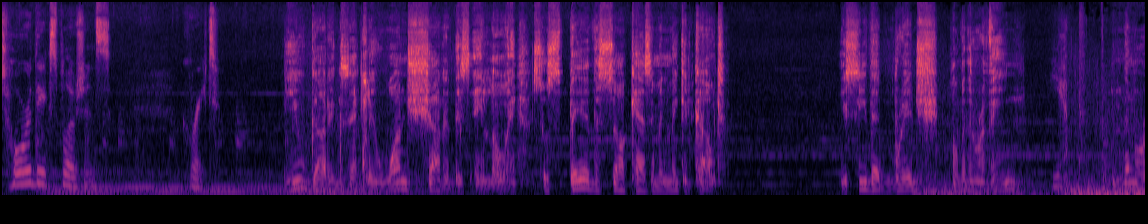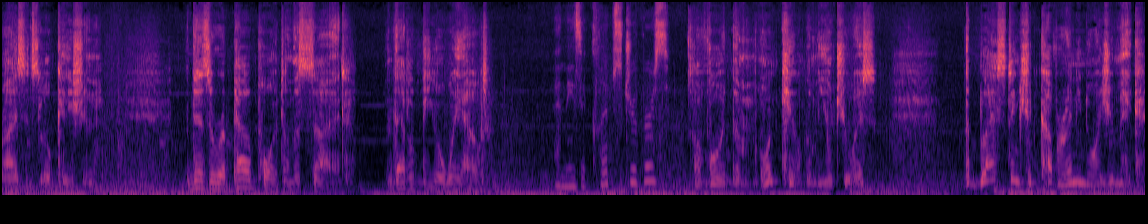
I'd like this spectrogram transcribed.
Toward the explosions. Great. You've got exactly one shot at this, Aloy, so spare the sarcasm and make it count. You see that bridge over the ravine? Yep. Memorize its location. There's a rappel point on the side. That'll be your way out. And these Eclipse troopers? Avoid them or kill them, your choice. The blasting should cover any noise you make.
